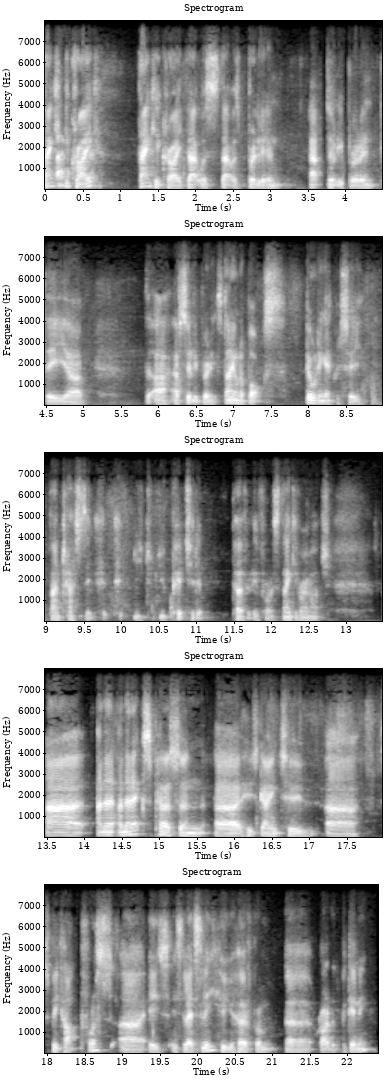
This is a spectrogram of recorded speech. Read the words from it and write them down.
Thank you, Craig. Thank you, Craig. That was that was brilliant. Absolutely brilliant. The, uh, the uh, absolutely brilliant. Staying on a box, building equity, fantastic. You, you pictured it perfectly for us. Thank you very much. Uh, and, then, and the next person uh, who's going to uh, speak up for us uh, is, is Leslie, who you heard from uh, right at the beginning,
